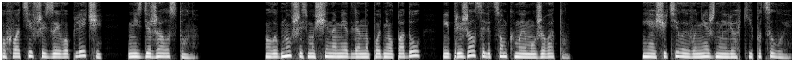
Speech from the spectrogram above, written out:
Ухватившись за его плечи, не сдержала стона. Улыбнувшись, мужчина медленно поднял подол и прижался лицом к моему животу. Я ощутила его нежные легкие поцелуи.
